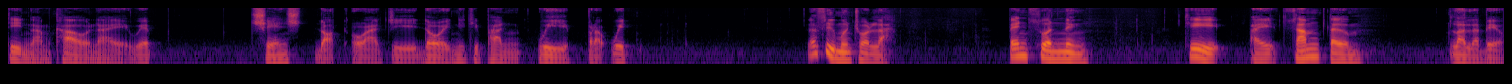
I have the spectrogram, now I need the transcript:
ที่นำเข้าในเว็บ change.org โดยนิติพันธ์วีประวิทย์แล้วสื่อมวลชนล่ะ เป็นส่วนหนึ่งที่ไปซ้ำเติมลาลาเบล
